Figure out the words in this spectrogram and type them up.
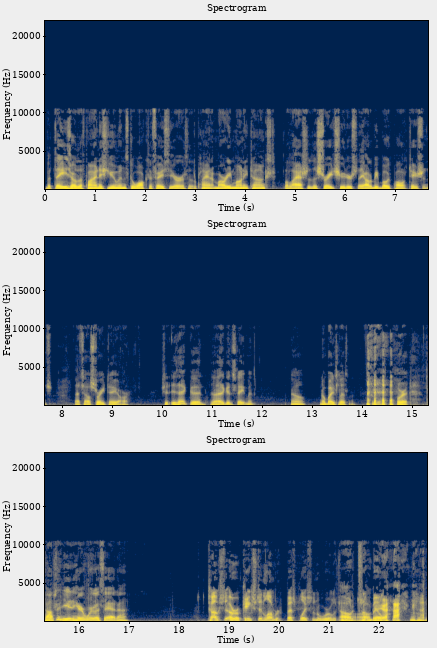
But these are the finest humans to walk the face of the earth of the planet. Martin Monty Tungst, the last of the straight shooters. They ought to be both politicians. That's how straight they are. Is that good? Is that a good statement? No? Nobody's listening. Okay. Thompson, you didn't hear where that's at, huh? Tungsten or Kingston Lumber, best place in the world if you Oh, wanted something okay. built. Mm-hmm.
